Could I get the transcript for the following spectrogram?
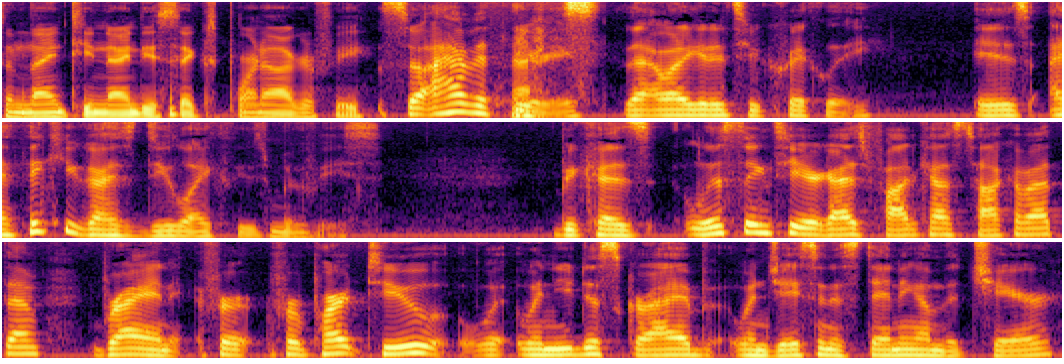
some 1996 pornography. So I have a theory Nice. that I want to get into quickly. Is I think you guys do like these movies because listening to your guys' podcast talk about them, Brian, for for part two, w- when you describe when Jason is standing on the chair.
